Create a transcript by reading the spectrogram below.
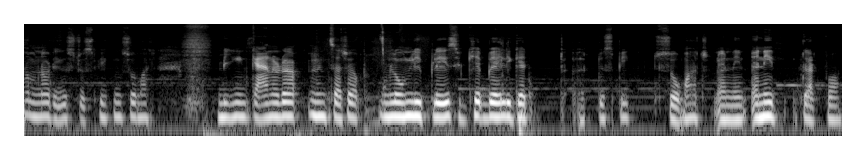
I'm not used to speaking so much. Being in canada in such a lonely place you can barely get uh, to speak so much and in any platform.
